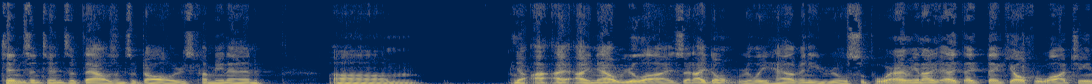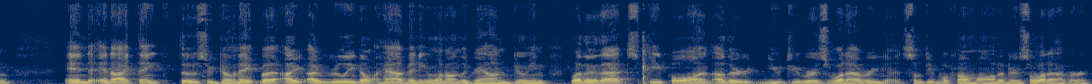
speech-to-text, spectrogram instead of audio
tens and tens of thousands of dollars coming in. Um, yeah, I, I now realize that I don't really have any real support. I mean, I, I, I thank y'all for watching and, and I thank those who donate, but I, I really don't have anyone on the ground doing, whether that's people on other YouTubers, whatever, some people call them auditors, whatever,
